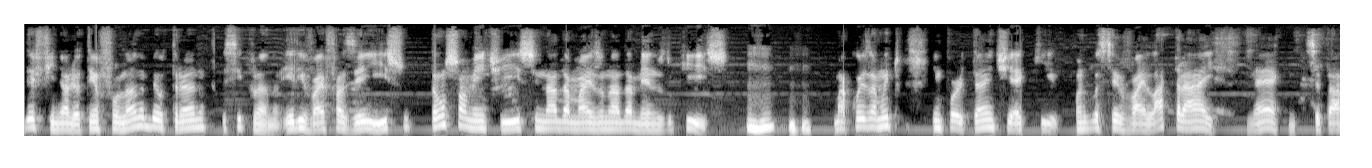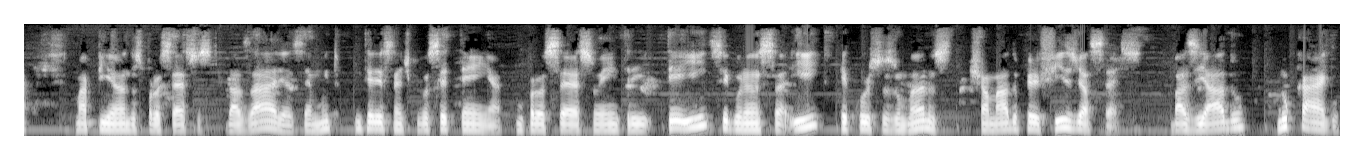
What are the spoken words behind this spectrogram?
define, olha, eu tenho fulano, beltrano e ciclano. Ele vai fazer isso, tão somente isso e nada mais ou nada menos do que isso. Uhum, uhum. Uma coisa muito importante é que quando você vai lá atrás, né, você está mapeando os processos das áreas, é muito interessante que você tenha um processo entre TI, segurança e recursos humanos chamado perfis de acesso, baseado no cargo.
